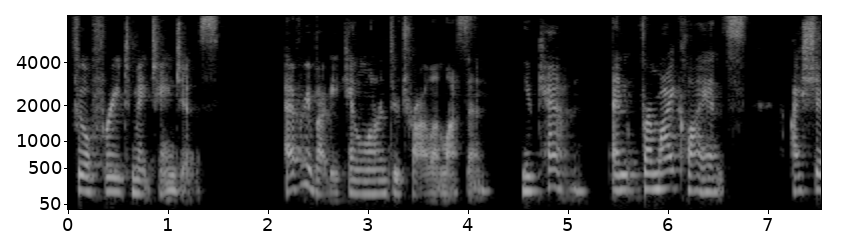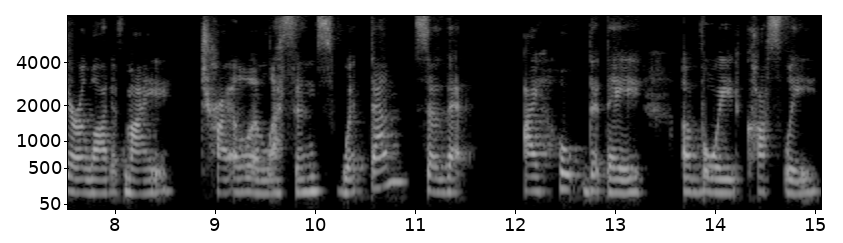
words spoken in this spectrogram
feel free to make changes. Everybody can learn through trial and lesson. You can. And for my clients, I share a lot of my trial and lessons with them so that I hope that they avoid costly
